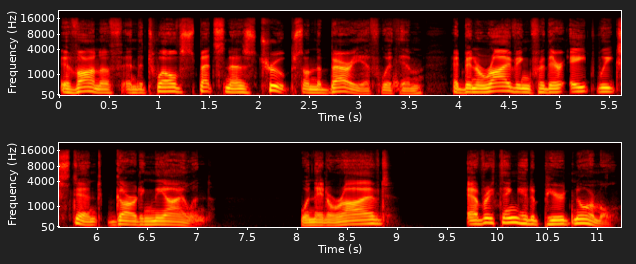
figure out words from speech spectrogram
Ivanov and the 12 Spetsnaz troops on the Beriev with him had been arriving for their eight week stint guarding the island. When they'd arrived, everything had appeared normal.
